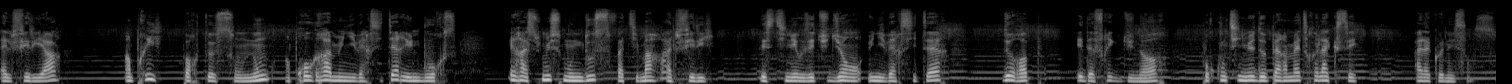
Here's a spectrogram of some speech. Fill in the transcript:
El-Firia, un prix porte son nom, un programme universitaire et une bourse. Erasmus Mundus Fatima Al-Firi, destiné aux étudiants universitaires d'Europe et d'Afrique du Nord pour continuer de permettre l'accès à la connaissance.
